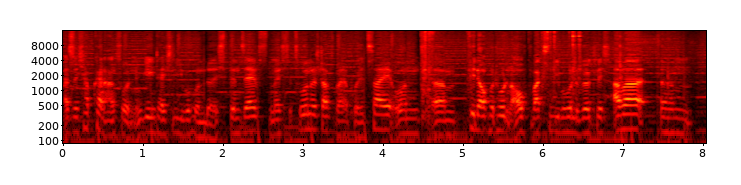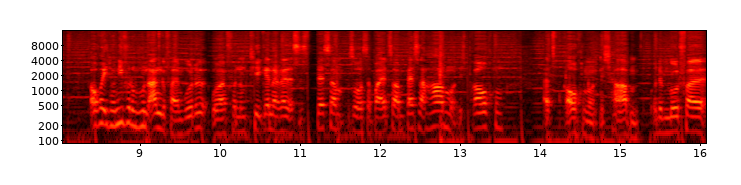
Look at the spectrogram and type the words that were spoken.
also ich habe keine Angst vor Hunden, im Gegenteil, ich liebe Hunde. Ich bin selbst möchte zu Hundestaffel bei der Polizei und ähm, bin auch mit Hunden aufgewachsen, liebe Hunde wirklich. Aber ähm, auch wenn ich noch nie von einem Hund angefallen wurde, oder von einem Tier generell, es ist besser, sowas dabei zu haben, besser haben und nicht brauchen, als brauchen und nicht haben. Und im Notfall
